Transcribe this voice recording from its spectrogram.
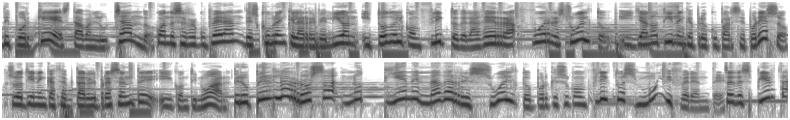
de por qué estaban luchando. Cuando se recuperan, descubren que la rebelión y todo el conflicto de la guerra fue resuelto y ya no tienen que preocuparse por eso, solo tienen que aceptar el presente y continuar. Pero Perla Rosa no tiene nada resuelto porque su conflicto es muy diferente. Se despierta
